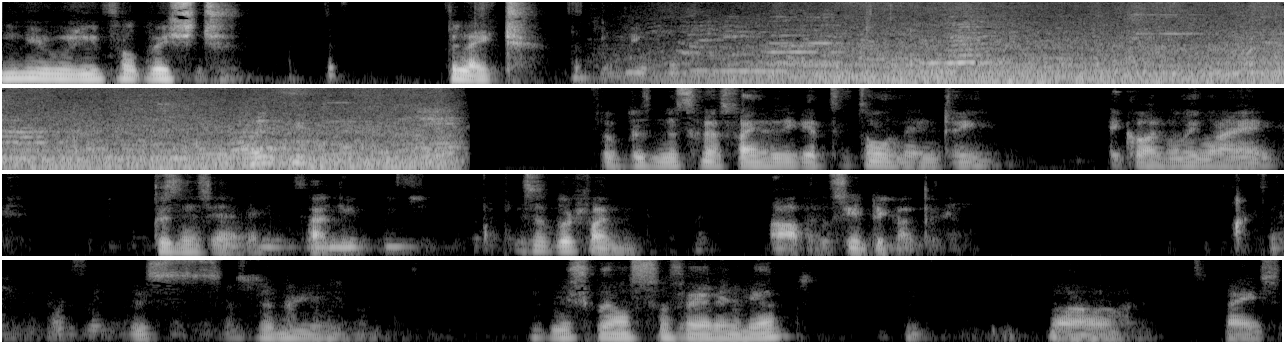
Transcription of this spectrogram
new refurbished flight So business class finally gets its own entry. Economy में business है खाली. This is good fun. आपको सीट दिखाते हैं. This is the new business class of Air India. Uh, nice.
